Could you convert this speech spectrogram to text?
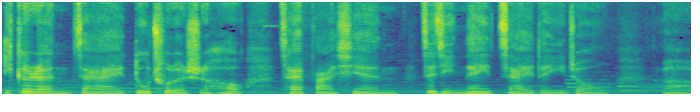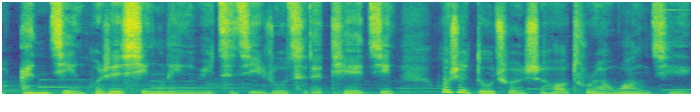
一个人在独处的时候，才发现自己内在的一种呃安静，或是心灵与自己如此的贴近，或是独处的时候突然忘记，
